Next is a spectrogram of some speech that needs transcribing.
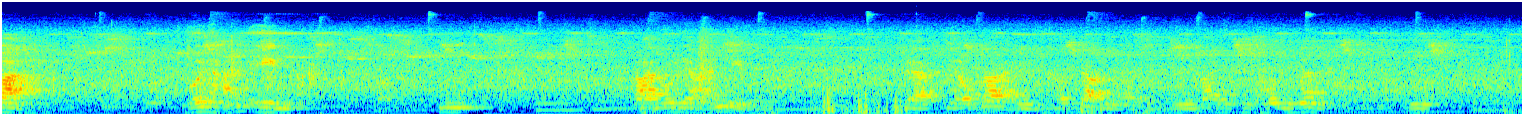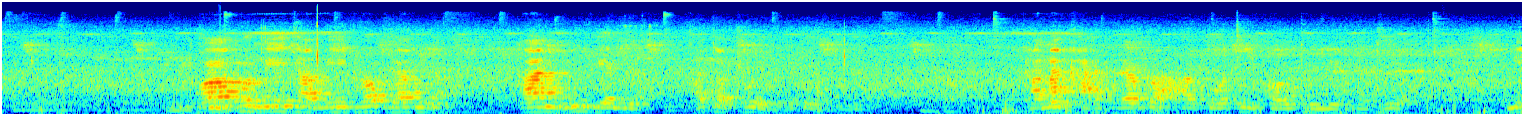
ว่าบริหารเองอืม การบริหารเองแบบเดียวก็เองเขาจ้างเลยมีใบทุกคนนั่นพอพวกนี้ถ้ามีครบแล้วเนี่ยการหมุนเวียนเนี่ยเขาจะช่วยเหลือตัวเองถ้ามันขาดแล้วก็เอาตัวที่กองทุนเนี่ยมาช่วยมี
